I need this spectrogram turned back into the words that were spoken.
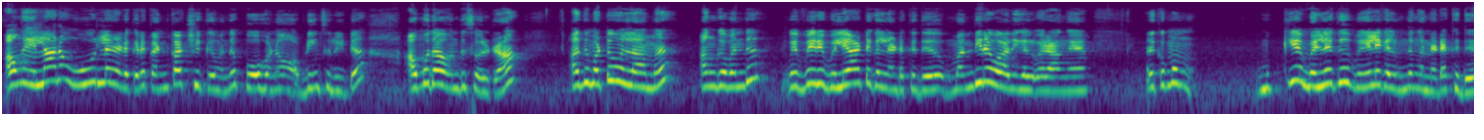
அவங்க எல்லாரும் ஊரில் நடக்கிற கண்காட்சிக்கு வந்து போகணும் அப்படின்னு சொல்லிட்டு அமுதா வந்து சொல்கிறான் அது மட்டும் இல்லாமல் அங்கே வந்து வெவ்வேறு விளையாட்டுகள் நடக்குது. மந்திரவாதிகள் வராங்க. அதுக்கப்புறம் முக்கிய மெழுகு வேலைகள் வந்து அங்கே நடக்குது.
